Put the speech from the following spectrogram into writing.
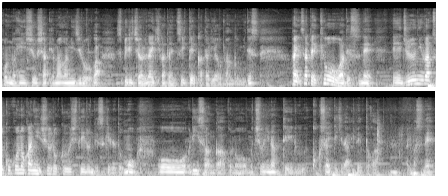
本の編集者山上二郎がスピリチュアルな生き方について語り合う番組です。はい、さて今日はですね、12月9日に収録しているんですけれども、おーリーさんがこの夢中になっている国際的なイベントがありますね。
